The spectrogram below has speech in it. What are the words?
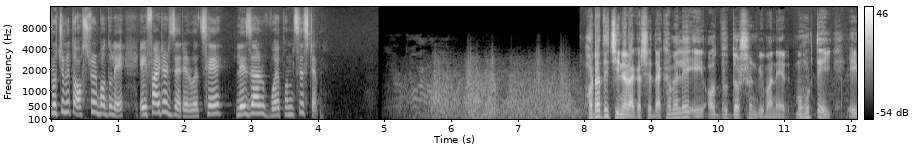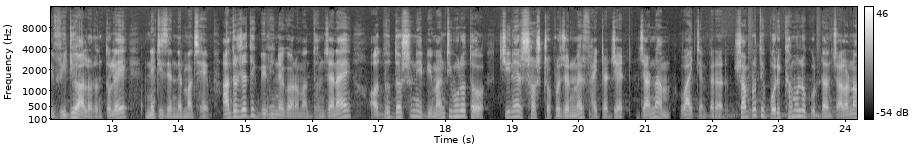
প্রচলিত অস্ত্রের বদলে এই ফাইটার জেটে রয়েছে লেজার ওয়েপন সিস্টেম। হঠাৎই চীনের আকাশে দেখা মেলে এই অদ্ভুত দর্শন বিমানের মুহূর্তেই এই ভিডিও আলোড়ন তোলে নেটিজেনদের মাঝে। আন্তর্জাতিক বিভিন্ন গণমাধ্যম জানায়, অদ্ভুত দর্শন এই বিমানটি মূলত চীনের ষষ্ঠ প্রজন্মের ফাইটার জেট, যার নাম হোয়াইট টেম্পারার সম্প্রতি পরীক্ষামূলক উড্ডয়ন চালানো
